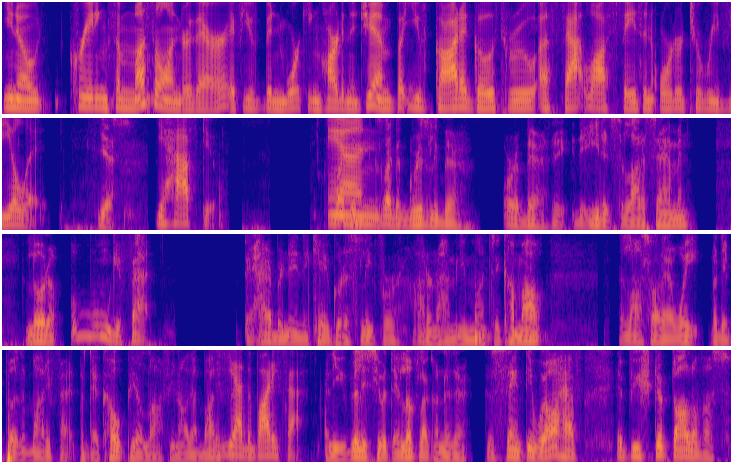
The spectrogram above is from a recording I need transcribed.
you know creating some muscle under there if you've been working hard in the gym but you've got to go through a fat loss phase in order to reveal it Yes. you have to It's like a, And- it's like a grizzly bear or a bear. They, they eat a lot of salmon, load up, boom, boom, get fat. They hibernate in the cave, go to sleep for I don't know how many months. They come out, they lost all that weight, but they put the body fat, but their coat peeled off, you know, that body fat. yeah the body fat And you really see what they look like under there. It's the same thing. We all have, if you stripped all of us,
